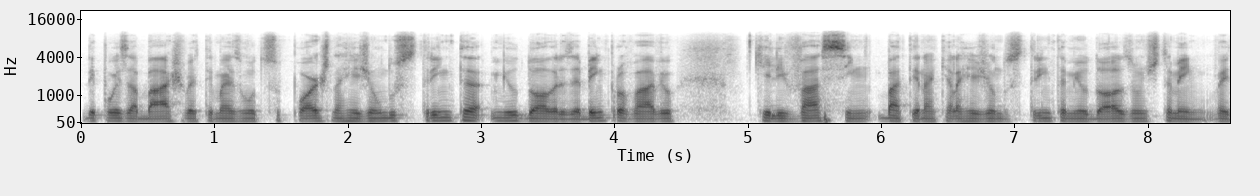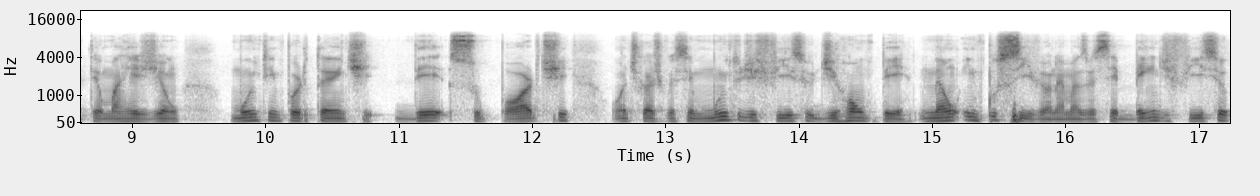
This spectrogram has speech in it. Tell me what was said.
depois abaixo vai ter mais um outro suporte na região dos 30 mil dólares. É bem provável que ele vá sim bater naquela região dos 30 mil dólares, onde também vai ter uma região muito importante de suporte, onde eu acho que vai ser muito difícil de romper. Não impossível, né? Mas vai ser bem difícil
